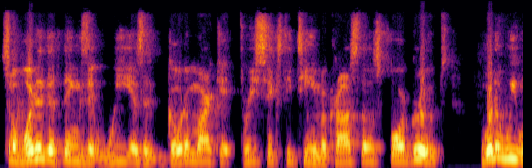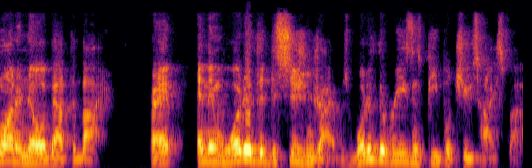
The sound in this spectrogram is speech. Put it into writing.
So, what are the things that we as a go to market 360 team across those four groups, what do we want to know about the buyer? Right. And then what are the decision drivers? What are the reasons people choose Highspot?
